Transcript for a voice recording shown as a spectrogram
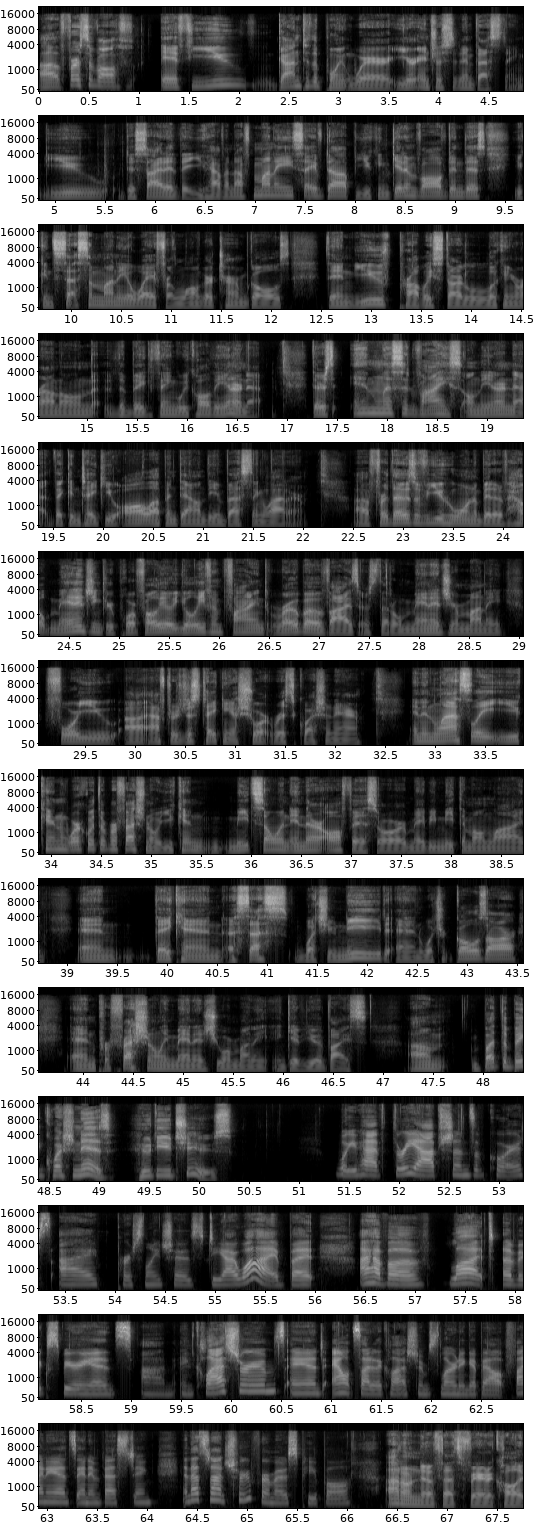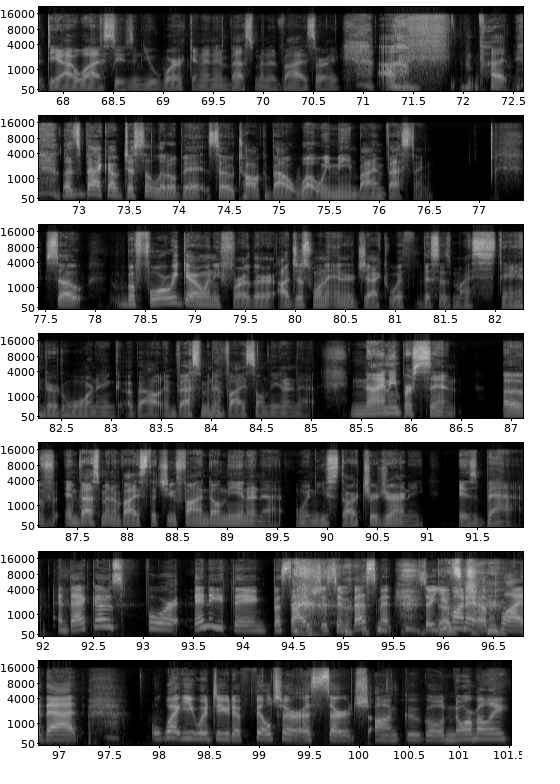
Uh, first of all, if you've gotten to the point where you're interested in investing, you decided that you have enough money saved up, you can get involved in this, you can set some money away for longer term goals, then you've probably started looking around on the big thing we call the internet. There's endless advice on the internet that can take you all up and down the investing ladder. Uh, for those of you who want a bit of help managing your portfolio, you'll even find robo advisors that'll manage your money for you uh, after just taking a short risk questionnaire. And then lastly, you can work with a professional. You can meet someone in their office or maybe meet them online, and they can assess what you need and what your goals are and professionally manage your money and give you advice. Um, but the big question is who do you choose? Well, you have three options, of course. I personally chose DIY, but I have a lot of experience um, in classrooms and outside of the classrooms learning about finance and investing. And that's not true for most people. I don't know if that's fair to call it DIY, Susan. You work in an investment advisory. Um, but let's back up just a little bit. So, talk about what we mean by investing. So, before we go any further, I just want to interject with this is my standard warning about investment advice on the internet. 90% of investment advice that you find on the internet when you start your journey is bad. And that goes for anything besides just investment. So, you want to apply that what you would do to filter a search on Google normally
